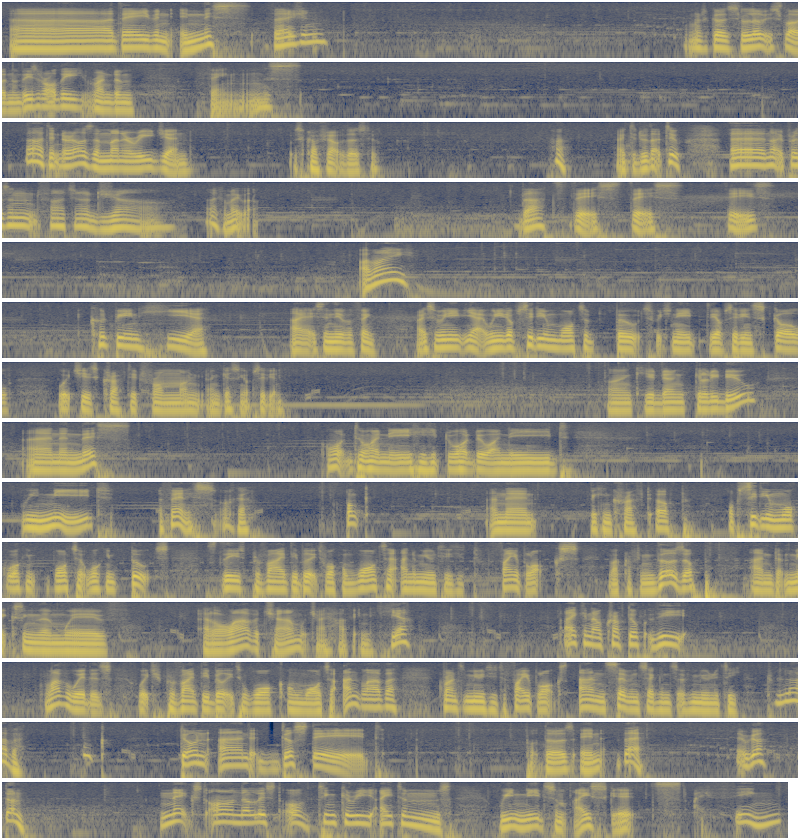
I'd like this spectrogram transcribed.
Uh, are they even in this version? I'm going to go a little bit slower. Now, these are all the random things. Ah, I didn't realize the mana regen was crafted out of those two. Huh. I had to do that too. Uh, night present, fart in a jar. I can make that. That, this, this, these. Am I? It could be in here. Ah, yeah, it's in the other thing. Right, so we need, yeah, we need obsidian water boots, which need the obsidian skull, which is crafted from, I'm, I'm guessing, obsidian. Thank you, dunkily do. And then this. What do I need? What do I need? We need a furnace. Okay. Bunk. And then we can craft up obsidian walk walking water walking boots. So these provide the ability to walk on water and immunity to fire blocks. By crafting those up and mixing them with a lava charm, which I have in here, I can now craft up the lava waders, which provide the ability to walk on water and lava, grant immunity to fire blocks, and 7 seconds of immunity to lava. Done and dusted. Put those in there. There we go. Done. Next on the list of tinkery items, we need some ice skates, I think.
